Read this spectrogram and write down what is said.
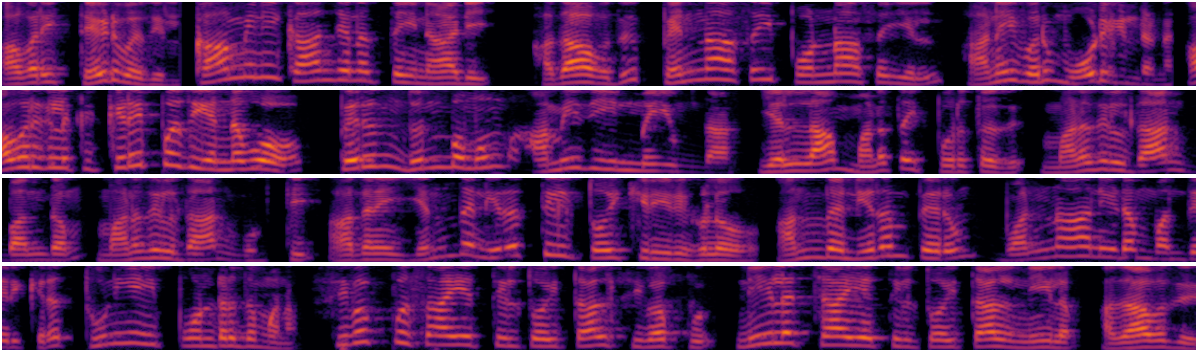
அவரை தேடுவதில் காமினி காஞ்சனத்தை நாடி அதாவது பெண்ணாசை பொன்னாசையில் அனைவரும் ஓடுகின்றனர் அவர்களுக்கு கிடைப்பது என்னவோ பெருந்துன்பமும் அமைதியின்மையும் தான் எல்லாம் மனத்தை பொறுத்தது. மனதில்தான் பந்தம் மனதில்தான் முக்தி. அதனை எந்த நிறத்தில் தோய்க்கிறீர்களோ அந்த நிறம் பெறும் வண்ணானிடம் வந்திருக்கிற துணியை போன்றது மனம். சிவப்பு சாயத்தில் தோய்த்தால் சிவப்பு நீலச் சாயத்தில் தோய்த்தால் நீலம். அதாவது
